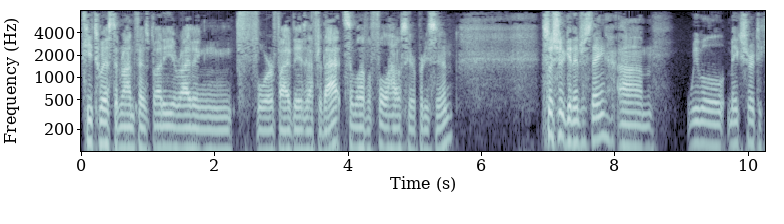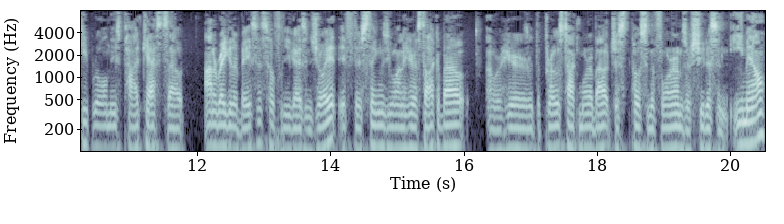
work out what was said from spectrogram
T Twist, and Ron Fez Buddy arriving four or five days after that. So we'll have a full house here pretty soon. So it should get interesting. Um, we will make sure to keep rolling these podcasts out on a regular basis. Hopefully you guys enjoy it. If there's things you want to hear us talk about or hear the pros talk more about, just post in the forums or shoot us an email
